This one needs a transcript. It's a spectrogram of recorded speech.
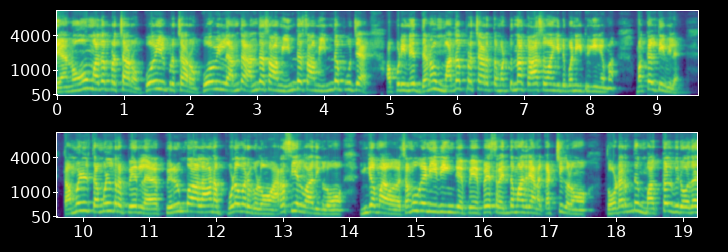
தினம் மத பிரச்சாரம் கோயில் பிரச்சாரம் கோவில் அந்த அந்த சாமி இந்த சாமி இந்த பூஜை அப்படின்னு தினம் மத பிரச்சாரத்தை மட்டும்தான் காசு வாங்கிட்டு பண்ணிக்கிட்டு இருக்கீங்கம்மா மக்கள் டிவியில் தமிழ் தமிழ்ன்ற பேரில் பெரும்பாலான புலவர்களும் அரசியல்வாதிகளும் இங்கே சமூக நீதி இங்கே பே பேசுகிற இந்த மாதிரியான கட்சிகளும் தொடர்ந்து மக்கள் விரோத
